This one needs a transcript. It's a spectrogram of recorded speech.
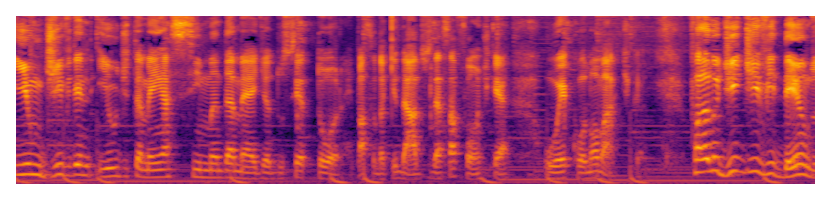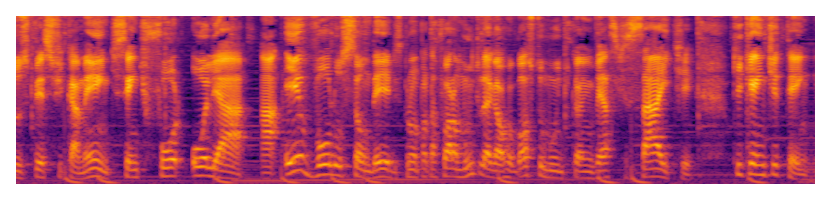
e um dividend yield também acima da média do setor. Repassando aqui dados dessa fonte que é o Economática. Falando de dividendos especificamente, se a gente for olhar a evolução deles para uma plataforma muito legal que eu gosto muito, que é o Invest Site, o que, que a gente tem?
